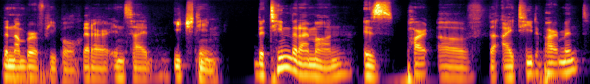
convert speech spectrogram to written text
the number of people that are inside each team. The team that I'm on is part of the IT department.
